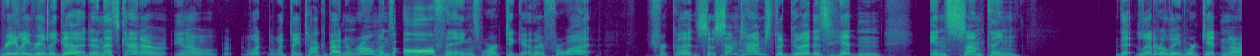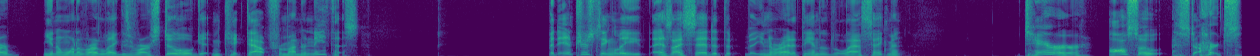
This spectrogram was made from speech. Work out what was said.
really, really good. And that's kind of, you know, what, what they talk about in Romans. All things work together for what? For good. So sometimes the good is hidden in something that literally we're getting our, you know, one of our legs of our stool getting kicked out from underneath us. But interestingly, as I said at the, you know, right at the end of the last segment, terror also starts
